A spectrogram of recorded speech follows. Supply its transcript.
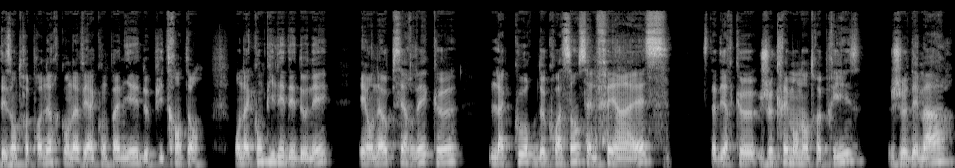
des entrepreneurs qu'on avait accompagnés depuis 30 ans. On a compilé des données et on a observé que la courbe de croissance, elle fait un S, c'est-à-dire que je crée mon entreprise, je démarre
